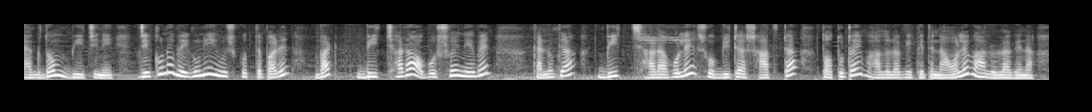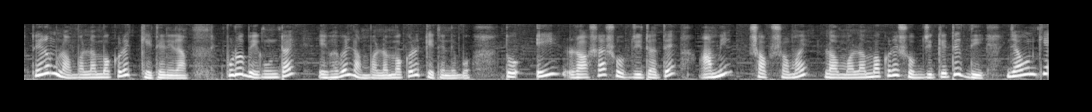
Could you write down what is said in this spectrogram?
একদম বীজ নেই। যে কোনো বেগুনই ইউজ করতে পারেন বাট বীজ ছাড়া অবশ্যই নেবেন। কেন কি, বীজ ছাড়া হলে সবজিটার স্বাদটা ততটাই ভালো লাগে খেতে, না হলে ভালো লাগে না। তো এরকম লম্বা লম্বা করে কেটে নিলাম। পুরো বেগুনটাই এভাবে লম্বা লম্বা করে কেটে নেব। তো এই রসা সবজিটাতে আমি সব সময় লম্বা লম্বা করে সবজি কেটে দিই। যেমন কি,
